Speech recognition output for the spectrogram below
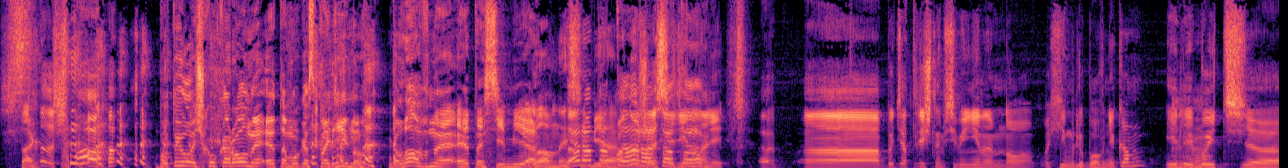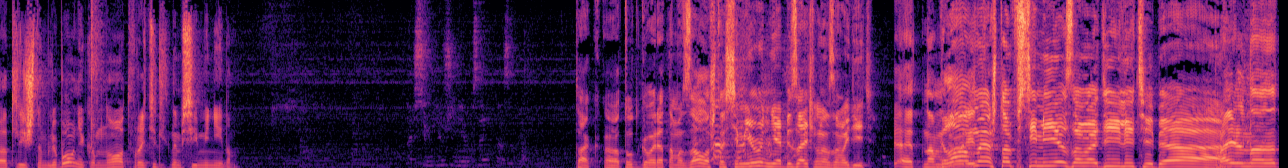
Что? Бутылочку короны этому господину. Главное, это семья. Главное, семья. Он уже сидит на ней. Э, э, Быть отличным семьянином, но плохим любовником. Или быть э, отличным любовником, но отвратительным семьянином. Так, а, тут говорят нам из зала, что семью не обязательно заводить. Это нам говорит- Главное, чтоб в семье заводили тебя. Правильно,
